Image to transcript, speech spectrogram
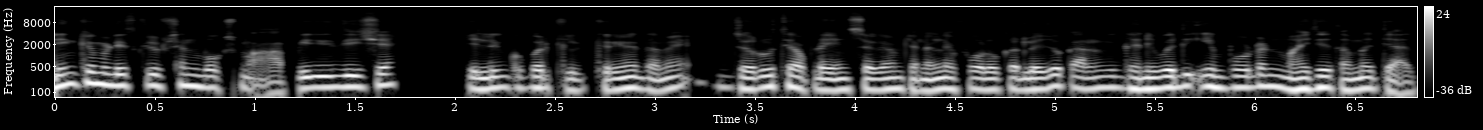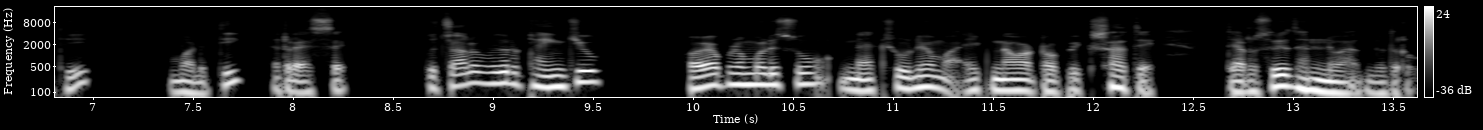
લિંક મેં ડિસ્ક્રિપ્શન બોક્સમાં આપી દીધી છે. એ લિંક ઉપર ક્લિક કરીને તમે જરૂરથી આપણે ઇન્સ્ટાગ્રામ ચેનલને ફોલો કરી લેજો, કારણ કે ઘણી બધી ઇમ્પોર્ટન્ટ માહિતી તમને ત્યાંથી મળતી રહેશે. તો ચાલો મિત્રો થેન્ક યુ હવે આપણે મળીશું નેક્સ્ટ વિડીયોમાં એક નવા ટોપિક સાથે. ત્યાર સુધી ધન્યવાદ મિત્રો.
